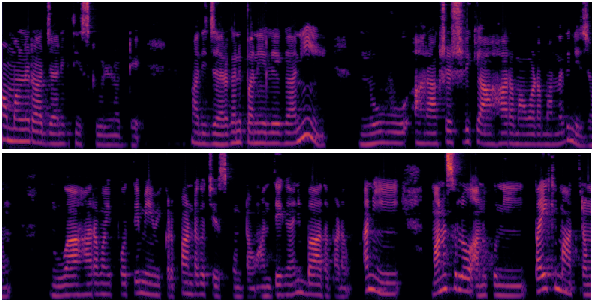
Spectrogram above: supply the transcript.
మమ్మల్ని రాజ్యానికి తీసుకువెళ్ళినట్టే. అది జరగని పనేలే కానీ నువ్వు ఆ రాక్షసుడికి ఆహారం అవ్వడం అన్నది నిజం. నువ్వు ఆహారం అయిపోతే మేము ఇక్కడ పండగ చేసుకుంటాం అంతేగాని బాధపడం అని మనసులో అనుకుని పైకి మాత్రం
